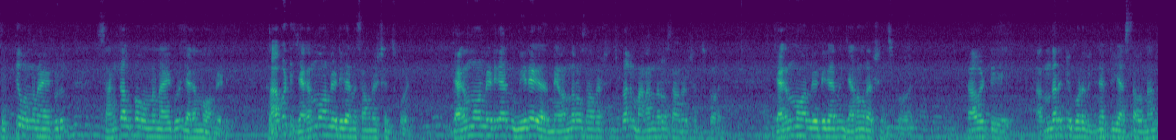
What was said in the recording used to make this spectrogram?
శక్తి ఉన్న నాయకుడు సంకల్పం ఉన్న నాయకుడు జగన్మోహన్ రెడ్డి. కాబట్టి జగన్మోహన్ రెడ్డి గారిని సంరక్షించుకోండి. జగన్మోహన్ రెడ్డి గారిని మీరే కాదు మేమందరం సంరక్షించుకోవాలి మనందరం సంరక్షించుకోవాలి. జగన్మోహన్ రెడ్డి గారిని జనం రక్షించుకోవాలి. కాబట్టి అందరికీ కూడా విజ్ఞప్తి చేస్తూ ఉన్నాను.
